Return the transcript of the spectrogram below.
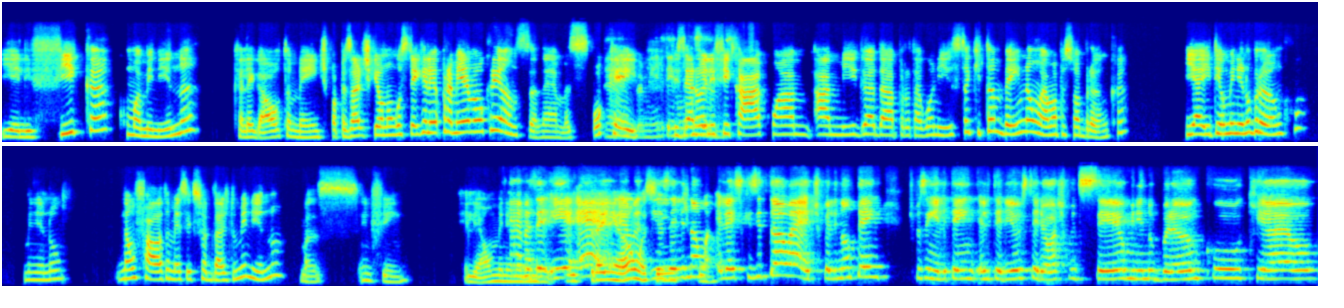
E ele fica com uma menina que é legal também. Tipo, apesar de que eu não gostei que ele, pra mim, era uma criança, né? Mas ok. É, ele Fizeram ele ficar com a, a, amiga da protagonista, que também não é uma pessoa branca. E aí tem o um menino branco. O menino não fala também a sexualidade do menino, mas, enfim. Ele é um menino é, mas ele, é, estranhão, é, assim. Mas ele, tipo... não, ele é esquisitão, é. Tipo, ele não tem... Tipo assim, ele tem... Ele teria o estereótipo de ser o menino branco que é o,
